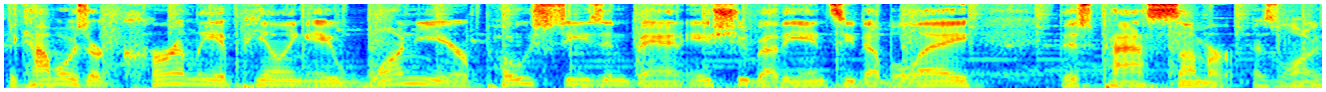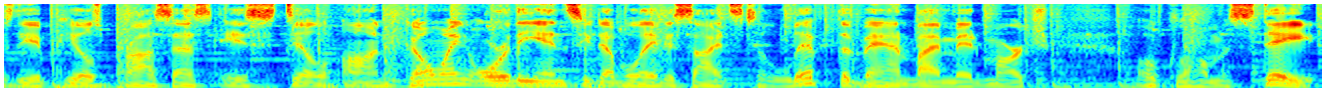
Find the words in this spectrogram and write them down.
The Cowboys are currently appealing a one year postseason ban issued by the NCAA this past summer. As long as the appeals process is still ongoing or the NCAA decides to lift the ban by mid March, Oklahoma State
